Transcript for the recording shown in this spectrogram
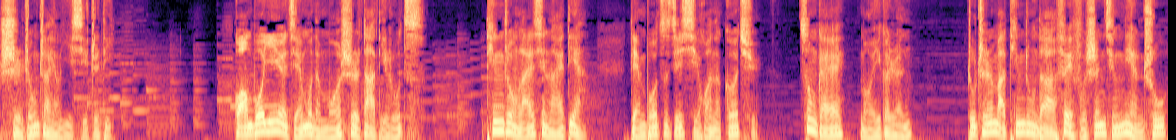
始终占有一席之地。广播音乐节目的模式大抵如此：听众来信来电，点播自己喜欢的歌曲，送给某一个人，主持人把听众的肺腑深情念出，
